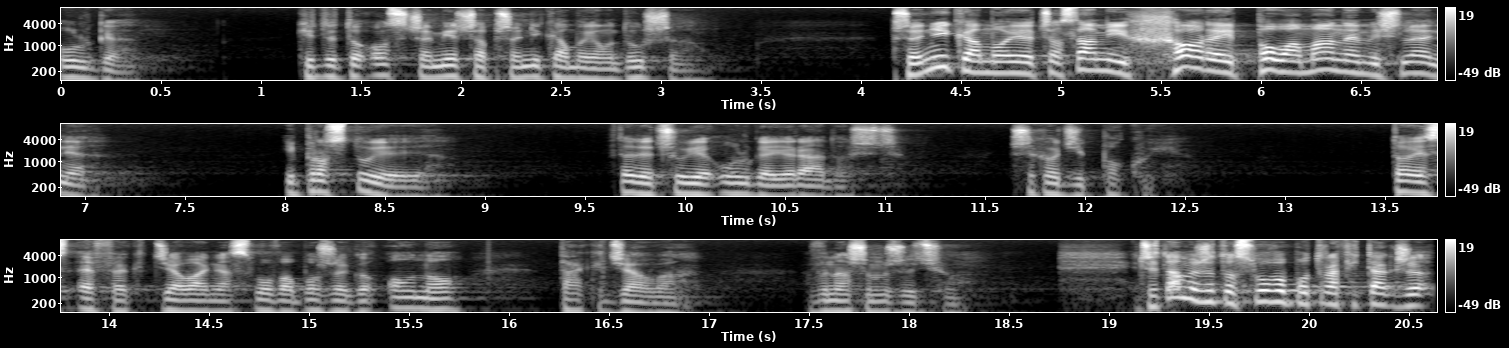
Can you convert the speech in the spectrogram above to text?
ulgę. Kiedy to ostrze miecza przenika moją duszę, przenika moje czasami chore połamane myślenie i prostuje je. Wtedy czuję ulgę i radość. Przychodzi pokój. To jest efekt działania Słowa Bożego. Ono tak działa w naszym życiu. I czytamy, że to Słowo potrafi także,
